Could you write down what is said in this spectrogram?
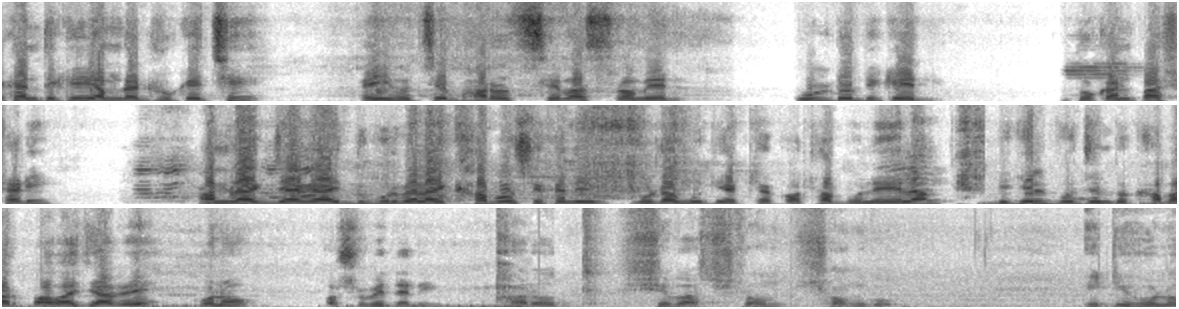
এখান থেকেই আমরা ঢুকেছি। এই হচ্ছে ভারত সেবাশ্রমের উল্টো দিকের দোকান পাশারি। আমরা এক জায়গায় দুপুরবেলায় খাব, সেখানে মোটামুটি একটা কথা বলে এলাম। বিকেল পর্যন্ত খাবার পাওয়া যাবে, কোনো অসুবিধা নেই। ভারত সেবাশ্রম সংঘ। এটি হলো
